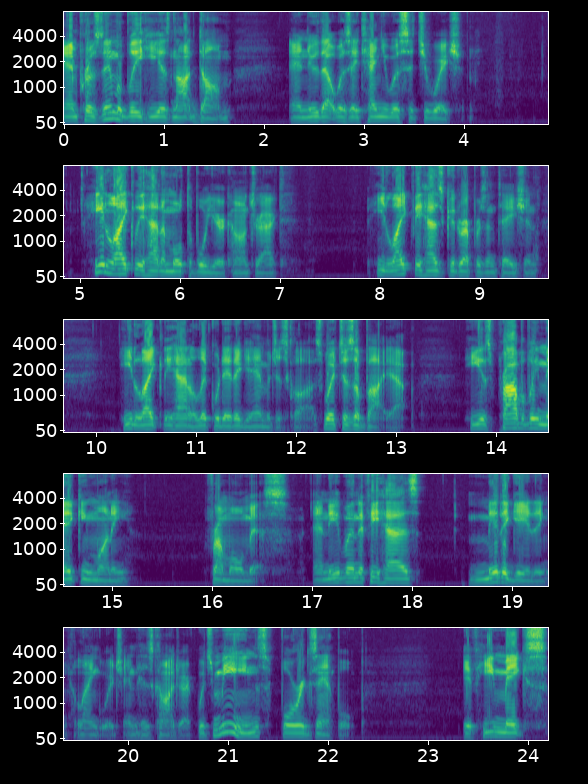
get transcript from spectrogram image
And presumably, he is not dumb and knew that was a tenuous situation. He likely had a multiple year contract he likely has good representation. He likely had a liquidated damages clause, which is a buyout. He is probably making money from Ole Miss. And even if he has mitigating language in his contract, which means, for example, if he makes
